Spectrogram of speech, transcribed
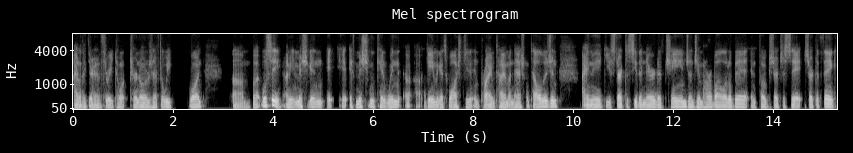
I don't think they're going to have three to- turnovers after week one. Um, but we'll see. I mean, Michigan, if Michigan can win a, game against Washington in prime time on national television, I think you start to see the narrative change on Jim Harbaugh a little bit, and folks start to say, start to think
